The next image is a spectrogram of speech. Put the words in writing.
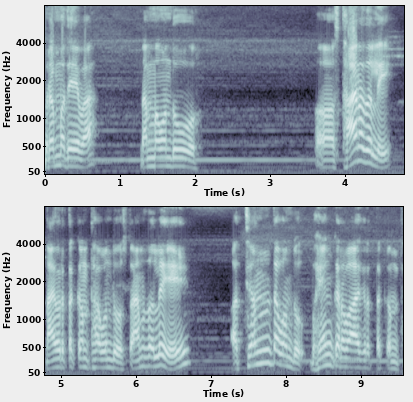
ಬ್ರಹ್ಮದೇವ, ನಮ್ಮ ಒಂದು ಸ್ಥಾನದಲ್ಲಿ, ನಾವಿರ್ತಕ್ಕಂಥ ಒಂದು ಸ್ಥಾನದಲ್ಲಿ ಅತ್ಯಂತ ಒಂದು ಭಯಂಕರವಾಗಿರತಕ್ಕಂಥ,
